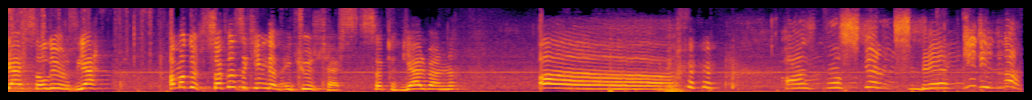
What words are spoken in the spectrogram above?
Gel salıyoruz gel. Ama dur sakın sıkayım deme. 200 ters. Sakın gel benimle. Aa. Ağzına sıçarsın be. Gidin lan.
